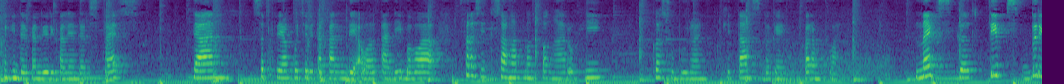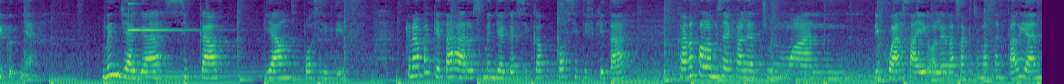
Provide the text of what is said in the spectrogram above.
menghindarkan diri kalian dari stres. Dan seperti yang aku ceritakan di awal tadi bahwa stres itu sangat mempengaruhi kesuburan kita sebagai perempuan. Next ke tips berikutnya. Menjaga sikap yang positif. Kenapa kita harus menjaga sikap positif kita? Karena kalau misalnya kalian cuman dikuasai oleh rasa kecemasan kalian,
